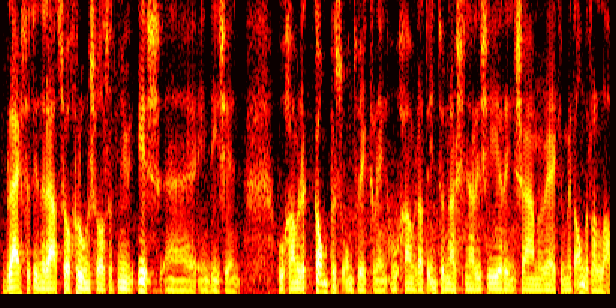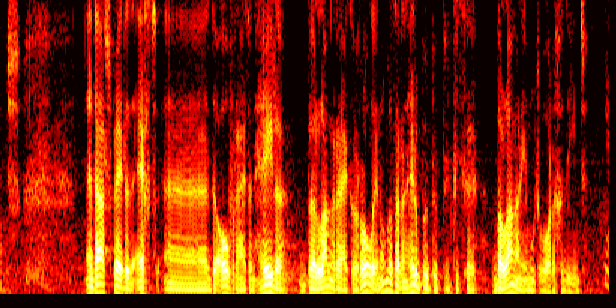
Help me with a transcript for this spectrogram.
Blijft het inderdaad zo groen zoals het nu is in die zin? Hoe gaan we de campusontwikkeling, hoe gaan we dat internationaliseren in samenwerking met andere labs? En daar spelen echt de overheid een hele belangrijke rol in, omdat daar een heleboel publieke belangen in moeten worden gediend. Ja,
